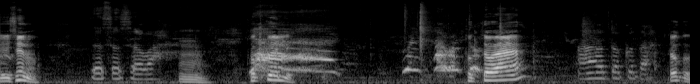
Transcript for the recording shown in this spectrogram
చేశాను. తొక్కు వెళ్ళి. తొక్కుతావా? తొక్కు.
